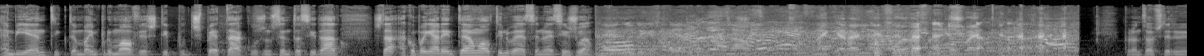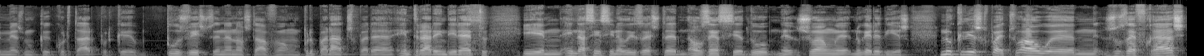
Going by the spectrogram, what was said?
ambiente e que também promove este tipo de espetáculos no centro da cidade. Está a acompanhar então Altino Bessa, não é assim, João? É, não digas para ela. Nem caralho, foda-se. Pronto, vamos ter mesmo que cortar, porque pelos vistos ainda não estavam preparados para entrar em direto e hum, ainda assim sinalizo esta ausência do eh, João eh, Nogueira Dias. No que diz respeito ao eh, José Ferraz,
